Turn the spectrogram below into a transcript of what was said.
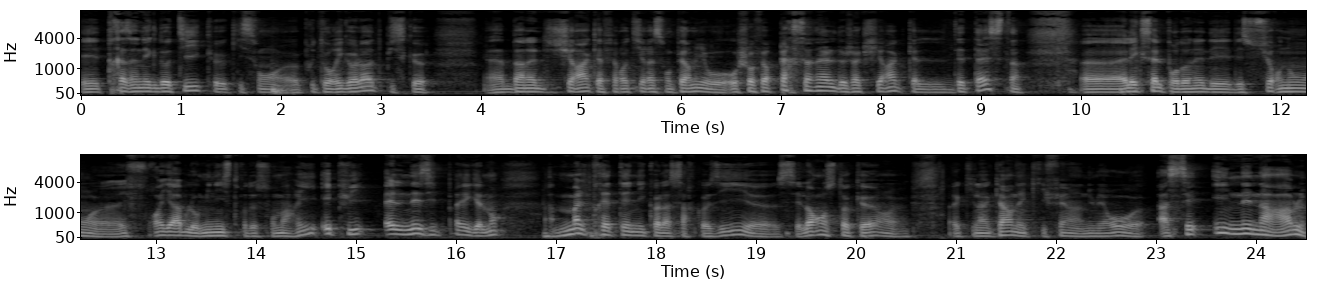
et très anecdotiques qui sont plutôt rigolotes, puisque Bernadette Chirac a fait retirer son permis au, au chauffeur personnel de Jacques Chirac qu'elle déteste. elle excelle pour donner des, des surnoms effroyables au ministre de son mari. Et puis, elle n'hésite pas également a maltraité Nicolas Sarkozy. Euh, c'est Laurent Stocker euh, qui l'incarne et qui fait un numéro euh, assez inénarrable.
